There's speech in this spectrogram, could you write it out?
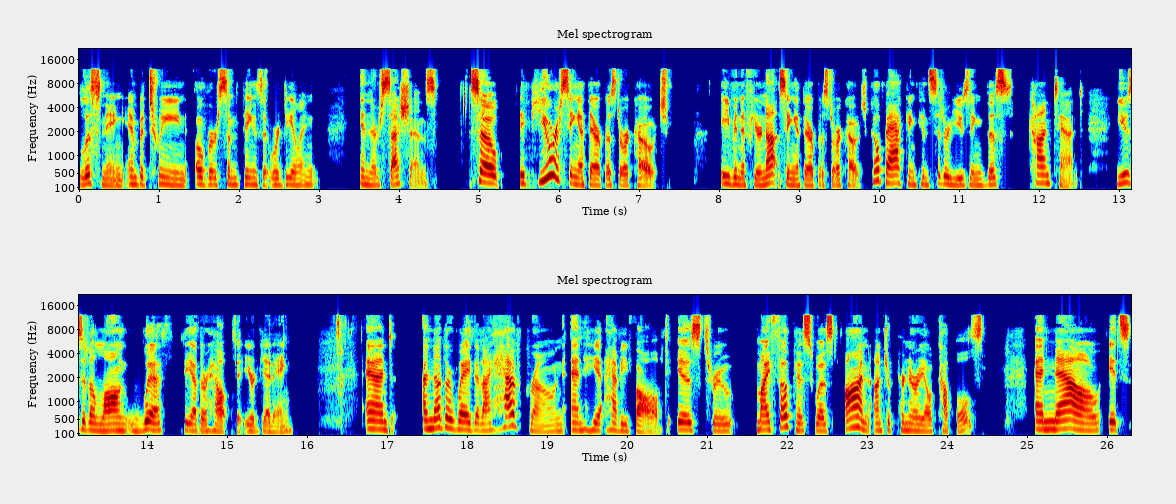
listening in between over some things that we're dealing in their sessions. So, if you are seeing a therapist or a coach, even if you're not seeing a therapist or a coach, go back and consider using this content. Use it along with the other help that you're getting. And another way that I have grown and have evolved is through my focus was on entrepreneurial couples. And now it's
